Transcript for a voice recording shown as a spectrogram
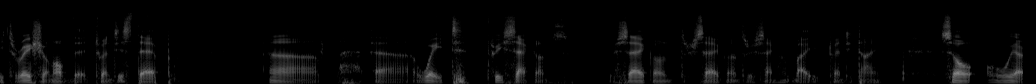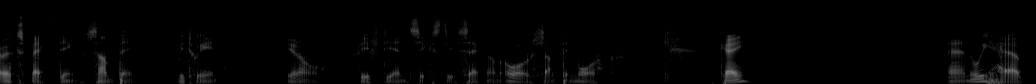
iteration of the 20 step uh, uh, wait 3 seconds, 3 seconds, 3 seconds, 3 seconds by 20 times. So we are expecting something between, you know, 50 and 60 seconds or something more. Okay? And we have,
